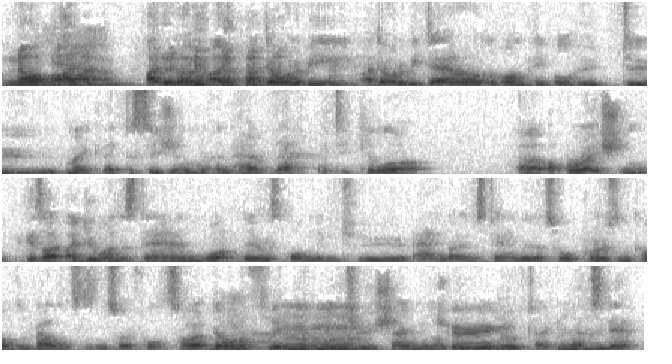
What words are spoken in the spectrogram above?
not Yeah. on. I don't know. I, I don't want to be. I don't want to be down on people who do make that decision and have that particular uh, operation because I, I do understand what they're responding to, and I understand that it's all pros and cons and balances and so forth. So I don't want to flip and be too shaming on True. people who have taken that step.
